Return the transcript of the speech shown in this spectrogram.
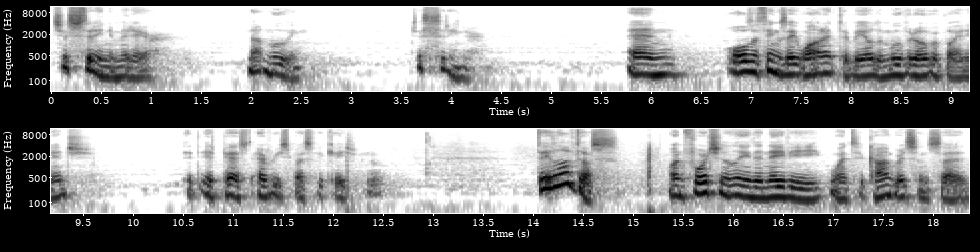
just sitting in midair, not moving, just sitting there. And all the things they wanted to be able to move it over by an inch, it, it passed every specification. They loved us. Unfortunately, the Navy went to Congress and said,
